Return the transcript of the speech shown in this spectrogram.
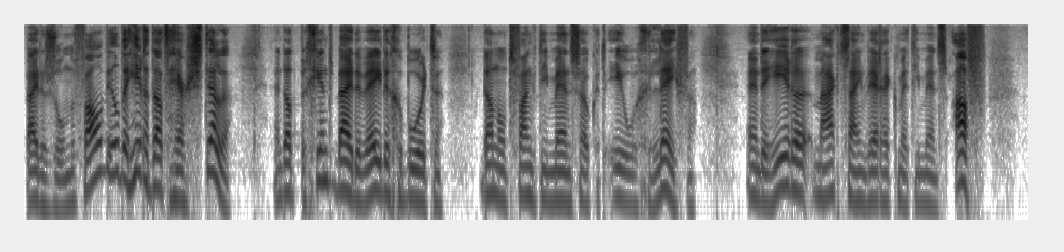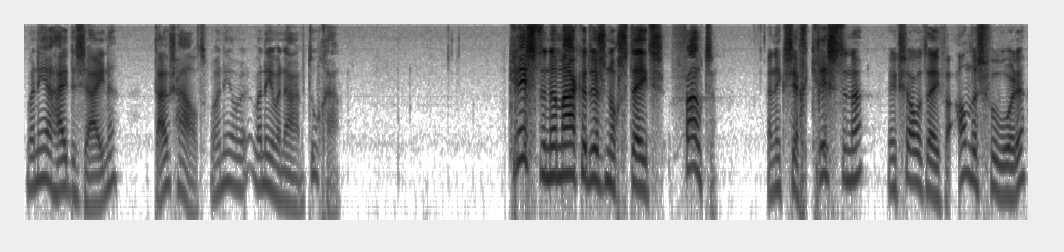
bij de zondeval, wil de Heer dat herstellen. En dat begint bij de wedergeboorte. Dan ontvangt die mens ook het eeuwige leven. En de Heer maakt zijn werk met die mens af, wanneer hij de zijne thuis haalt, wanneer we, wanneer we naar hem toe gaan. Christenen maken dus nog steeds fouten. En ik zeg christenen, ik zal het even anders verwoorden.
